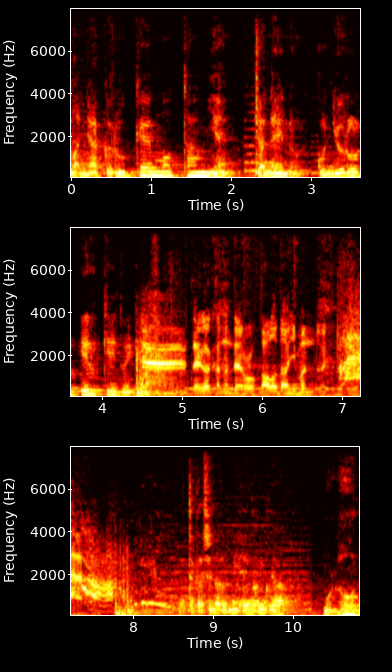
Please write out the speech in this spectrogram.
만약 그렇게 못하면 자네는 군유를 잃게 되겠어. 내가 가는 대로 따라다니면 돼. 여태까지 나를 미행한 거야? 물론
